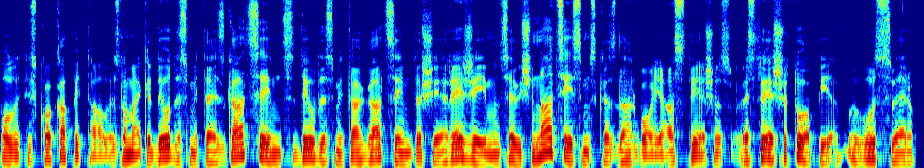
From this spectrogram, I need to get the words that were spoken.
politisko kapitālu. Es domāju, ka 20. gadsimts, 20. gadsimta šie režīmi un sevišķi nacisms, kas darbojās tieši uz, es tieši to pie, uzsveru,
